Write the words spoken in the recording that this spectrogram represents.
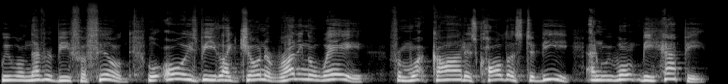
we will never be fulfilled. We'll always be like Jonah, running away from what God has called us to be, and we won't be happy.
